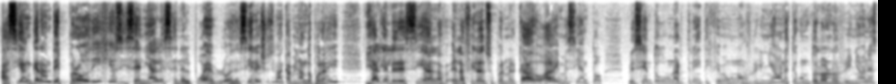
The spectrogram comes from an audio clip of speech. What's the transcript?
hacían grandes prodigios y señales en el pueblo. Es decir, ellos iban caminando por ahí y alguien le decía en la, en la fila del supermercado, ay, me siento me siento con una artritis, que unos riñones, tengo un dolor en los riñones,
